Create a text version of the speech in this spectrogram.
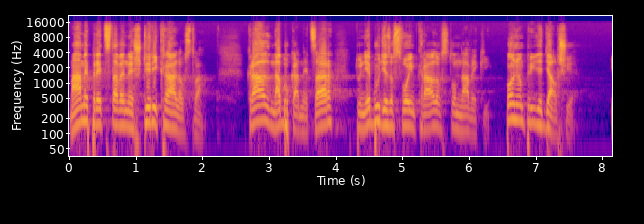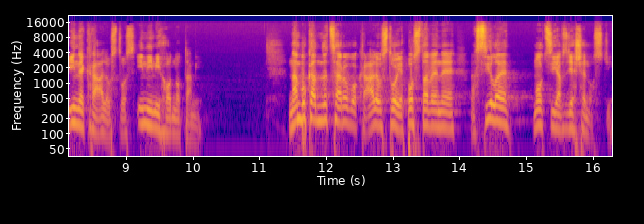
Máme predstavené štyri kráľovstva. Kráľ Nabukadnecar tu nebude so svojím kráľovstvom na veky. Po ňom príde ďalšie, iné kráľovstvo s inými hodnotami. Nabukadnecarovo kráľovstvo je postavené na sile, moci a vzdešenosti.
